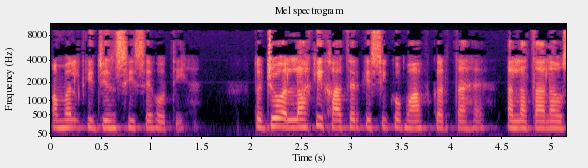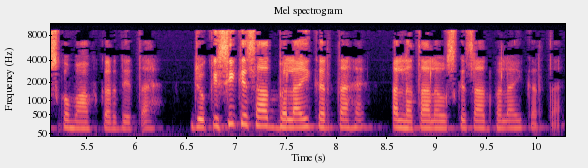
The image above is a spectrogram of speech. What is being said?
عمل کی جنسی سے ہوتی ہے۔ تو جو اللہ کی خاطر کسی کو معاف کرتا ہے، اللہ تعالیٰ اس کو معاف کر دیتا ہے۔ جو کسی کے ساتھ بھلائی کرتا ہے، اللہ تعالیٰ اس کے ساتھ بھلائی کرتا ہے۔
